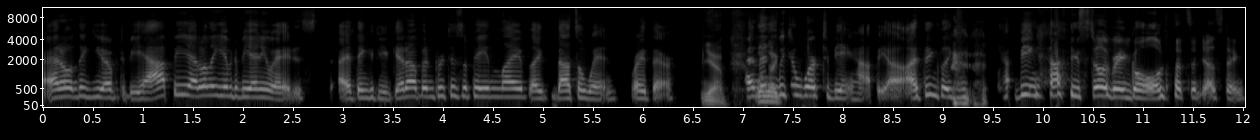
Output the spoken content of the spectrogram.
I don't think you have to be happy. I don't think you have to be anyway. Just I think if you get up and participate in life, like that's a win right there. yeah, And Well, then like- we can work to being happy. I, I think like being happy is still a great goal. I'm not suggesting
